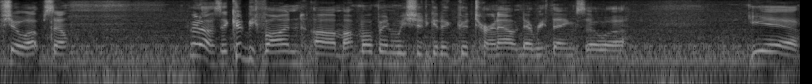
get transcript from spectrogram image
show up, so who knows? It could be fun. Um, I'm hoping we should get a good turnout and everything. So uh, yeah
